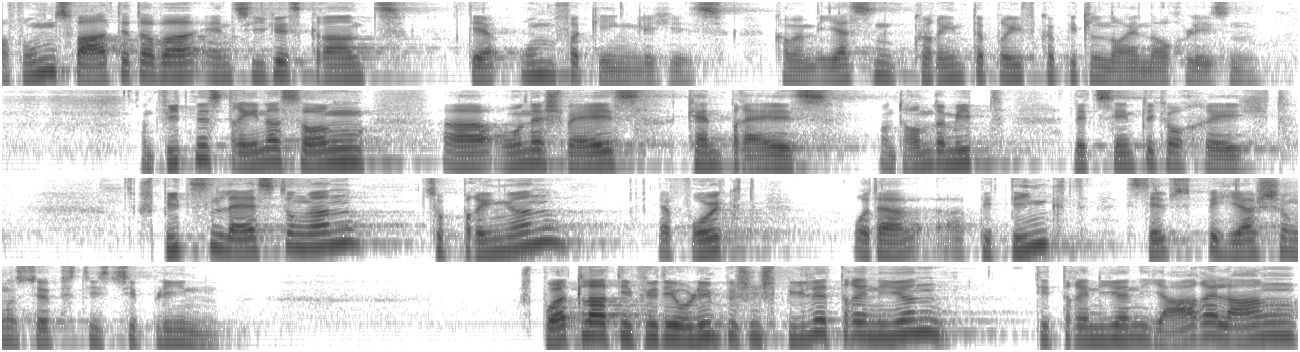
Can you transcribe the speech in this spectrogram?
Auf uns wartet aber ein Siegeskranz, der unvergänglich ist. Kann man im 1. Korintherbrief Kapitel 9 nachlesen. Und Fitnesstrainer sagen, äh, ohne Schweiß kein Preis und haben damit letztendlich auch recht. Spitzenleistungen zu bringen erfolgt oder äh, bedingt Selbstbeherrschung und Selbstdisziplin. Sportler, die für die Olympischen Spiele trainieren, die trainieren jahrelang,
